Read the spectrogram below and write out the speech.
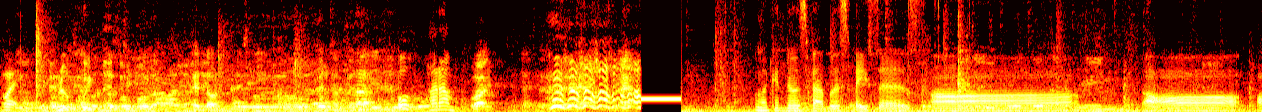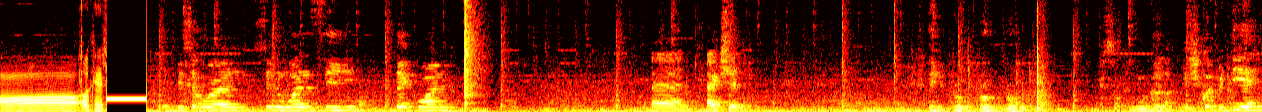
What? real quick, man. Pen down. Pen down, pen down. Oh, haram. What? Look at those fabulous faces. Aww. Aww. Aww. Okay. Episode 1, scene 1C, take 1. And action. Hey bro, bro, bro. You saw the new girl ah? Eh, she quite pretty eh?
